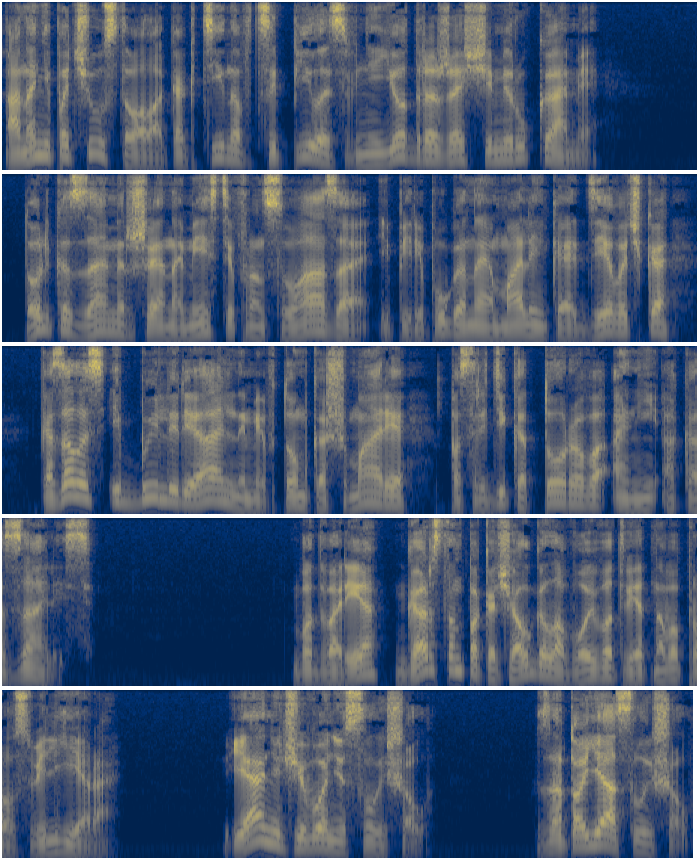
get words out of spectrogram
Она не почувствовала, как Тина вцепилась в нее дрожащими руками. Только замершая на месте Франсуаза и перепуганная маленькая девочка, казалось, и были реальными в том кошмаре, посреди которого они оказались. Во дворе Гарстон покачал головой в ответ на вопрос Вильера. «Я ничего не слышал». «Зато я слышал»,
